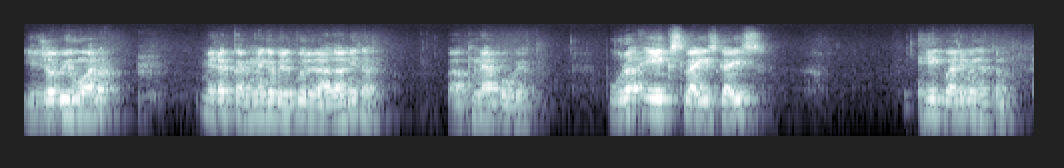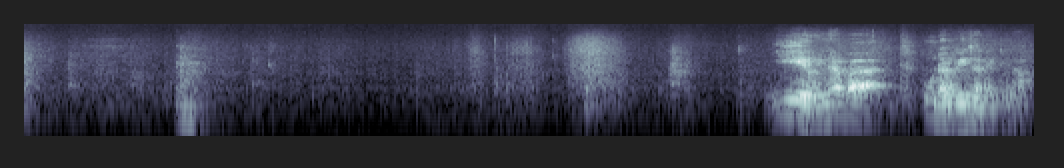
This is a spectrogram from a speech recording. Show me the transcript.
ये जो भी हुआ ना, मेरा करने का बिल्कुल इरादा नहीं था। अपने आप हो गया। पूरा एक स्लाइस गाइस एक बारी में ख़त्म। ये बात, पूरा पिज़्ज़ा निकला।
